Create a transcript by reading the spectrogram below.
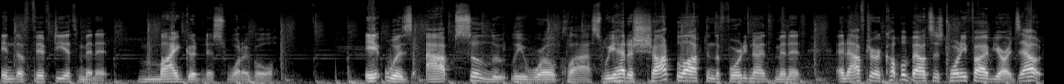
in the 50th minute. My goodness, what a goal. It was absolutely world class. We had a shot blocked in the 49th minute, and after a couple bounces 25 yards out,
